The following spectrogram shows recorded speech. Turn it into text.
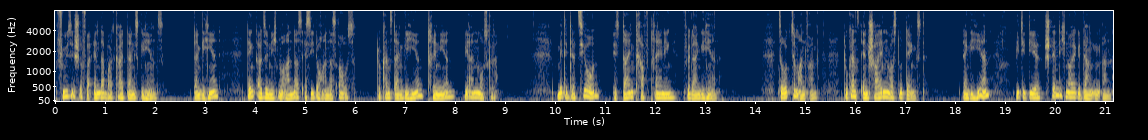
physische Veränderbarkeit deines Gehirns. Dein Gehirn denkt also nicht nur anders, es sieht auch anders aus. Du kannst dein Gehirn trainieren wie einen Muskel. Meditation ist dein Krafttraining für dein Gehirn. Zurück zum Anfang. Du kannst entscheiden, was du denkst. Dein Gehirn bietet dir ständig neue Gedanken an.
